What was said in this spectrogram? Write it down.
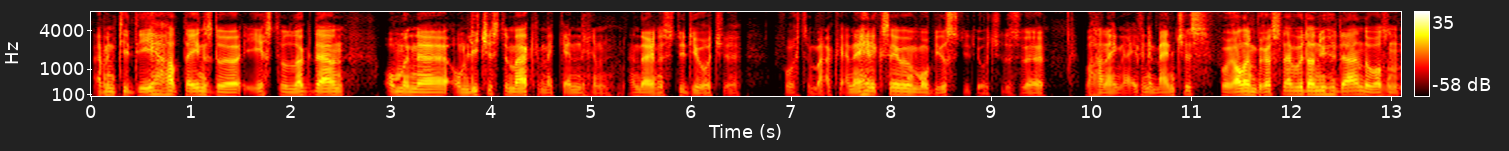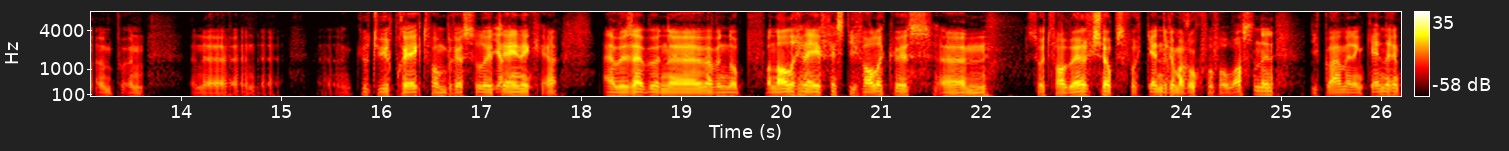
hebben het idee gehad tijdens de eerste lockdown om, een, om liedjes te maken met kinderen en daar een studiootje voor te maken. En eigenlijk zijn we een mobiel studiootje, dus we, we gaan eigenlijk naar evenementjes. Vooral in Brussel hebben we dat nu gedaan. Dat was een, een, een, een, eh, een, eh, een cultuurproject van Brussel uiteindelijk. Ja. En we hebben, eh, we hebben op van allerlei festivalletjes, een soort van workshops voor kinderen, maar ook voor volwassenen, die kwamen hun kinderen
